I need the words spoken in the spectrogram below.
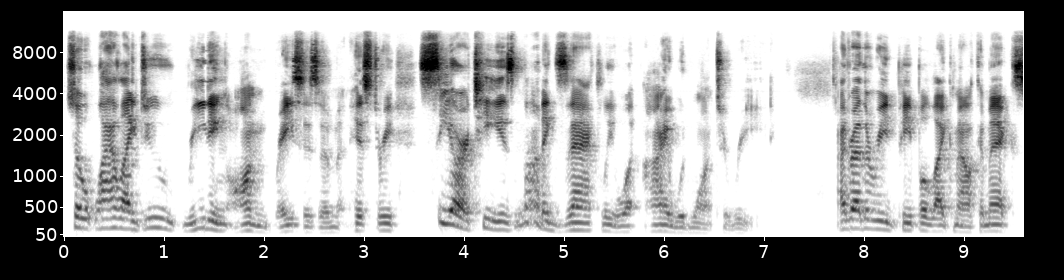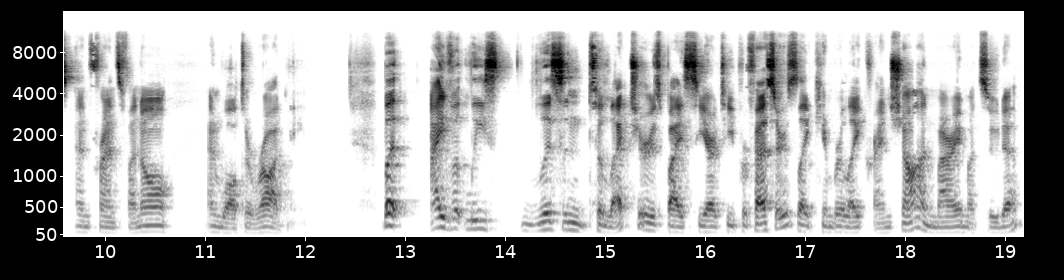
so while I do reading on racism and history, CRT is not exactly what I would want to read. I'd rather read people like Malcolm X and Frantz Fanon and Walter Rodney. But I've at least listened to lectures by CRT professors like Kimberlé Crenshaw and Mari Matsuda.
